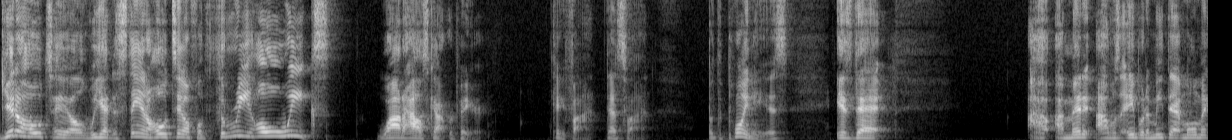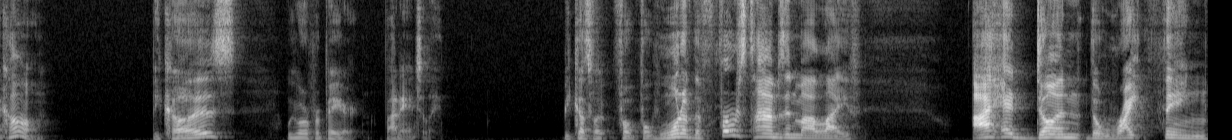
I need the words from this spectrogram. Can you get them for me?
get a hotel. We had to stay in a hotel for three whole weeks while the house got repaired. Okay, fine. That's fine. But the point is, is that I, I met it, I was able to meet that moment calm because we were prepared financially because for, for, for one of the first times in my life, I had done the right thing,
